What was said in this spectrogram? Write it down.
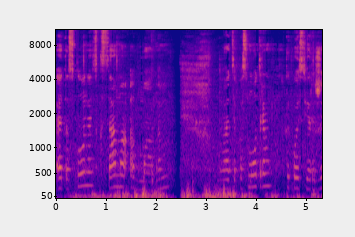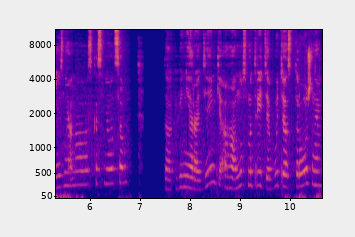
Это склонность к самообманам. Давайте посмотрим, какой сферы жизни она вас коснется. Так, Венера, деньги. Ага, ну смотрите, будьте осторожны,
